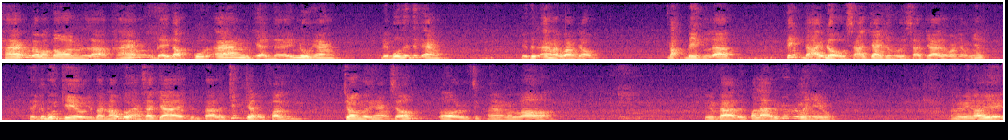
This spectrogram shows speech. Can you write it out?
tháng Ramadan là tháng để đọc Quran và để nuôi ăn để bố thí thức ăn. Thì thức ăn là quan trọng. Đặc biệt là tiếp đãi đồ xả chay cho người xả chay là quan trọng nhất thì cái buổi chiều chúng ta nấu đồ ăn xả chay chúng ta là trích ra một phần cho người hàng xóm. Hàng mình thì chúng ta được có lại rất, rất rất là nhiều. Người bị nói gì?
